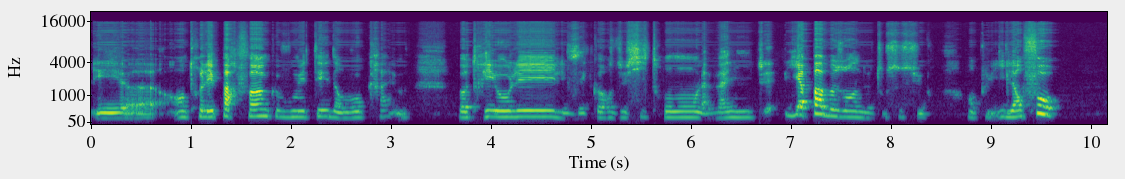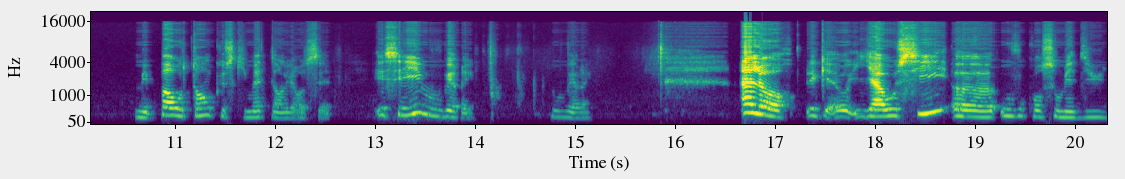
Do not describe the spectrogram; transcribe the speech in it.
Et entre les parfums que vous mettez dans vos crèmes, votre lait, les écorces de citron, la vanille, il n'y a pas besoin de tout ce sucre en plus. Il en faut, mais pas autant que ce qu'ils mettent dans les recettes. Essayez, vous verrez. Vous verrez. Alors, il y a aussi euh, où vous consommez du,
